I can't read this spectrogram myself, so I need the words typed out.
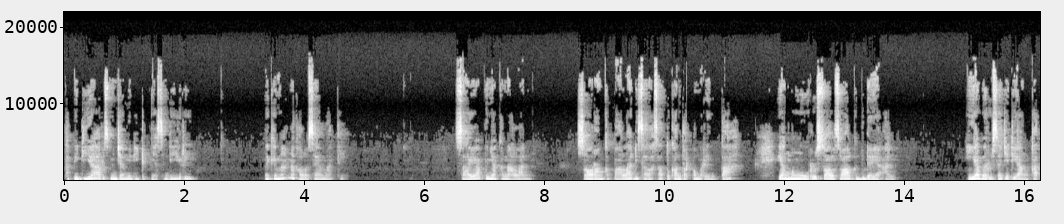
Tapi dia harus menjamin hidupnya sendiri. Bagaimana kalau saya mati? Saya punya kenalan seorang kepala di salah satu kantor pemerintah yang mengurus soal-soal kebudayaan. Ia baru saja diangkat.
